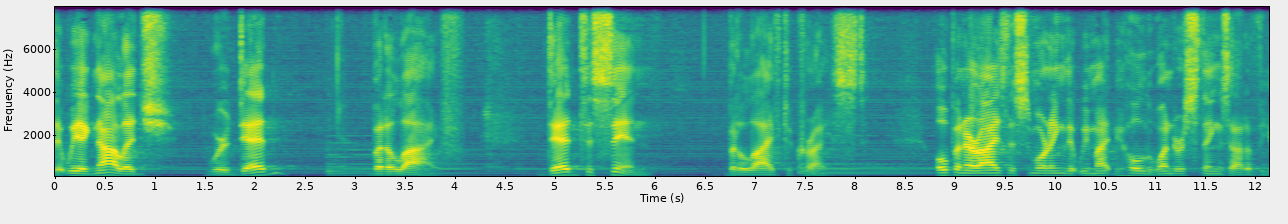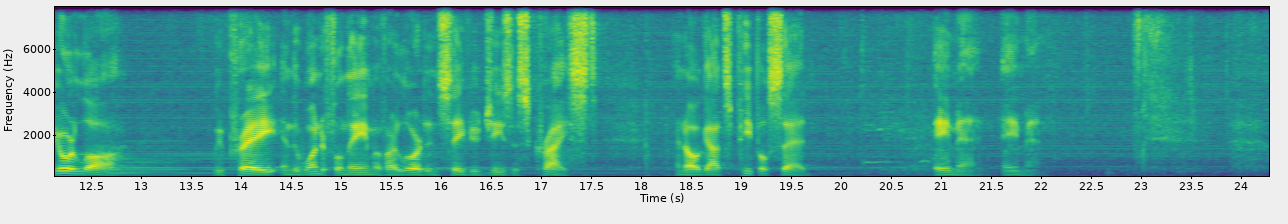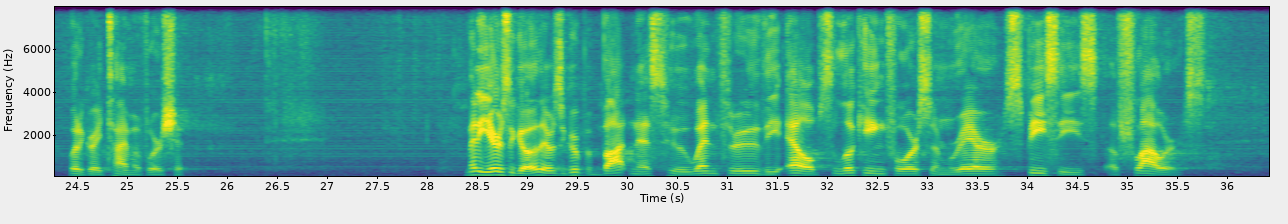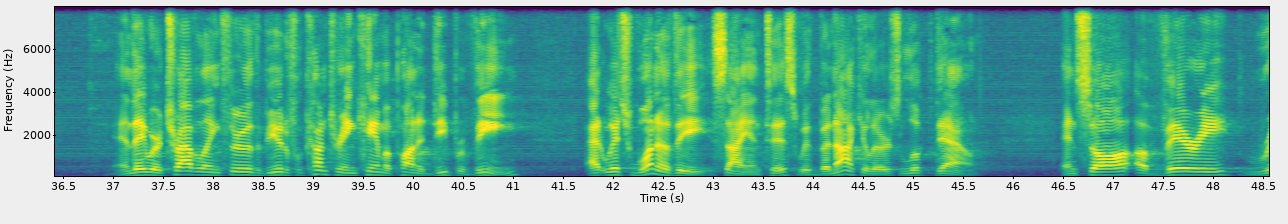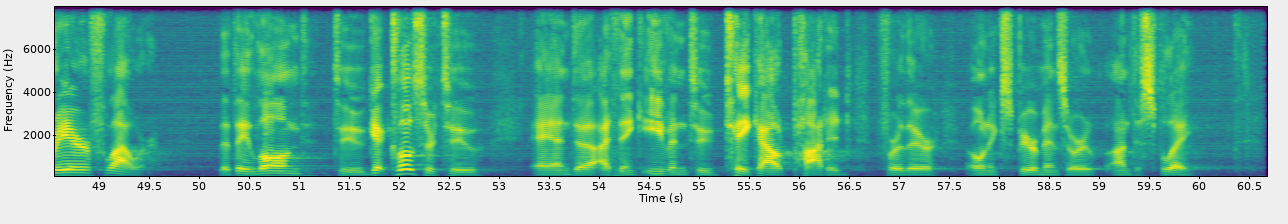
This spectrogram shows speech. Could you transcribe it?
that we acknowledge we're dead but alive, dead to sin but alive to Christ. Open our eyes this morning that we might behold wondrous things out of your law. We pray in the wonderful name of our Lord and Savior Jesus Christ. And all God's people said, Amen. Amen. What a great time of worship. Many years ago, there was a group of botanists who went through the Alps looking for some rare species of flowers. And they were traveling through the beautiful country and came upon a deep ravine at which one of the scientists with binoculars looked down and saw a very rare flower that they longed to get closer to and uh, I think even to take out potted for their own experiments or on display.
